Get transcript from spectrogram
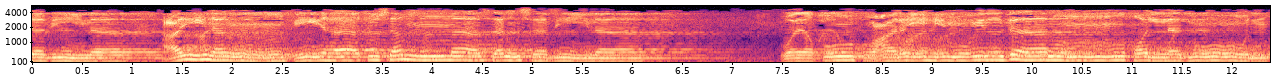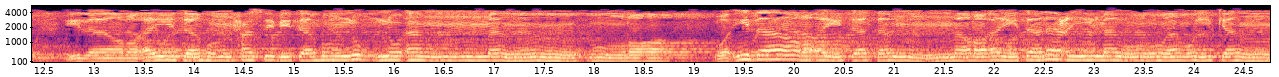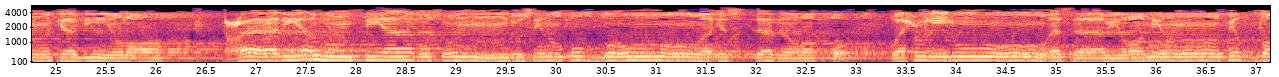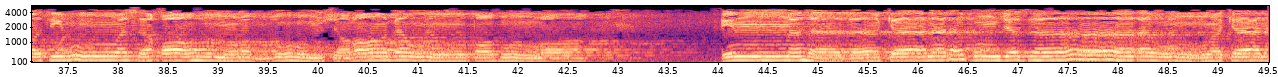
زنجبيلا عينا فيها تسمى سلسبيلا. ويطوف عليهم ولدان مخلدون إذا رأيتهم حسبتهم لؤلؤا منثورا. وإذا رأيت ثم رأيت نعيما وملكا كبيرا عاليهم ثياب سندس خضر وإستبرق وحلوا أساور من فضة وسقاهم ربهم شرابا طهورا إن هذا كان لكم جزاء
